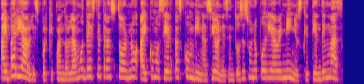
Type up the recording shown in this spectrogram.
Hay variables, porque cuando hablamos de este trastorno hay como ciertas combinaciones, entonces uno podría ver niños que tienden más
